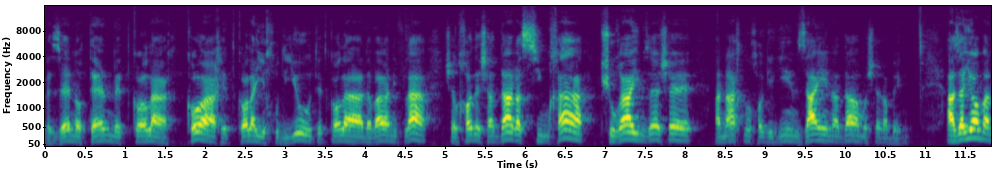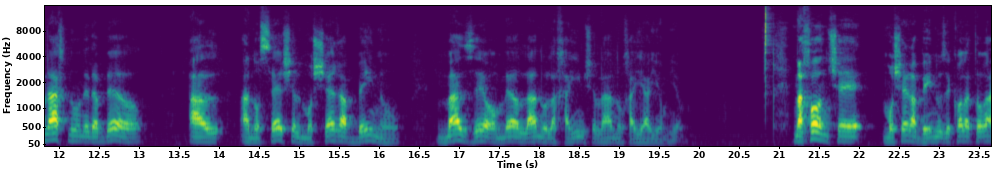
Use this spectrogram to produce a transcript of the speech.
וזה נותן את כל הכוח, את כל הייחודיות, את כל הדבר הנפלא של חודש אדר, השמחה קשורה עם זה שאנחנו חוגגים זין אדר משה רבינו. אז היום אנחנו נדבר על הנושא של משה רבינו, מה זה אומר לנו לחיים שלנו, חיי היום-יום. נכון שמשה רבינו זה כל התורה.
